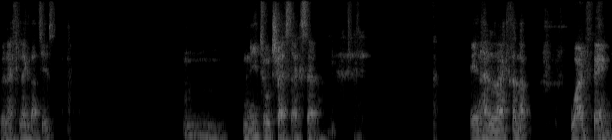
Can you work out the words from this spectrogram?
The left leg, that is. Mm, knee to chest, exhale. Inhale, lengthen up. Wild thing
